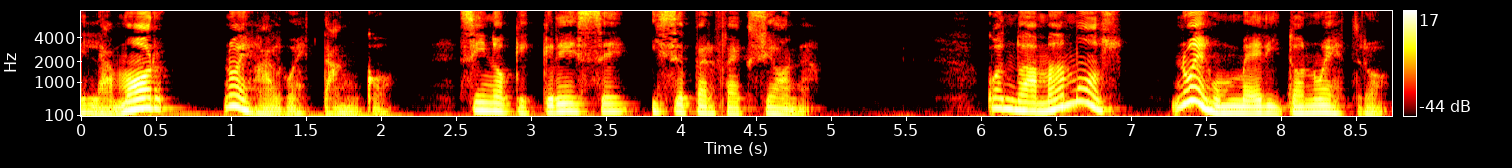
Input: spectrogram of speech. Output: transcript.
El amor no es algo estanco, sino que crece y se perfecciona. Cuando amamos, no es un mérito nuestro,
